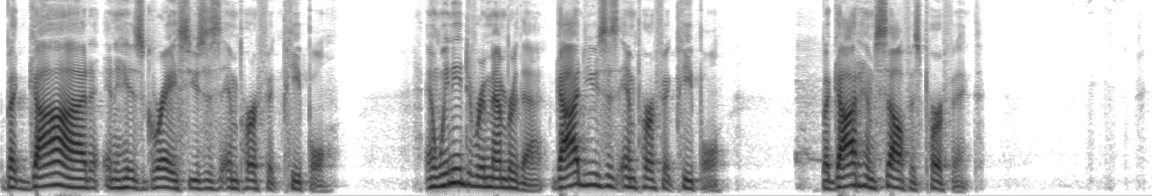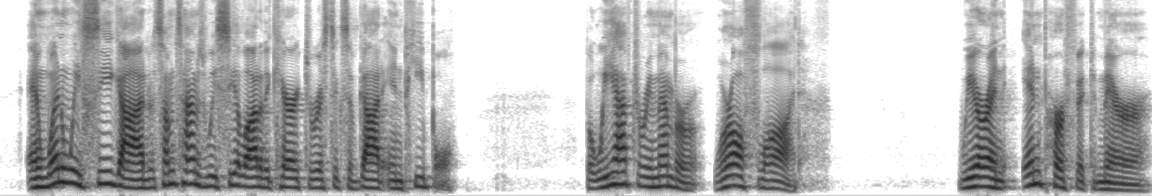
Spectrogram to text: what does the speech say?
But God, in His grace, uses imperfect people. And we need to remember that. God uses imperfect people, but God Himself is perfect. And when we see God, sometimes we see a lot of the characteristics of God in people. But we have to remember we're all flawed. We are an imperfect mirror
